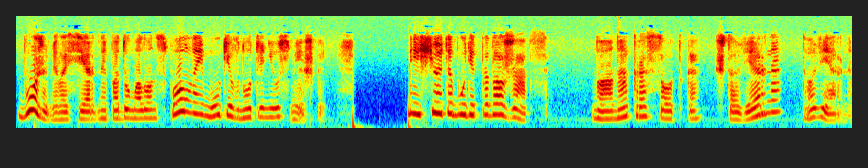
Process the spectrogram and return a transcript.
«Боже милосердный!» — подумал он с полной муки внутренней усмешкой. «И еще это будет продолжаться. Но она красотка. Что верно, то верно».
